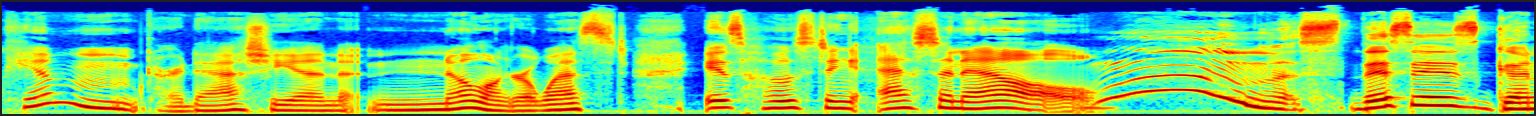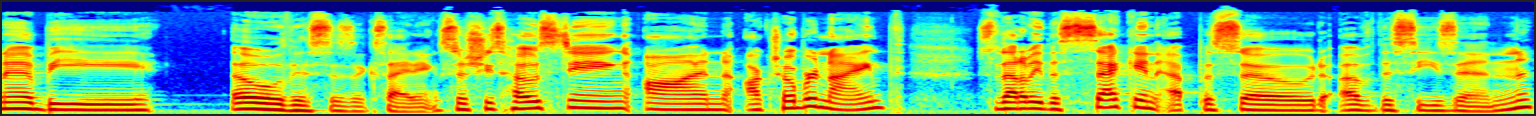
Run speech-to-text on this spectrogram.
Kim Kardashian, no longer West, is hosting SNL. Mm, This is gonna be oh, this is exciting. So she's hosting on October 9th. So that'll be the second episode of the season.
